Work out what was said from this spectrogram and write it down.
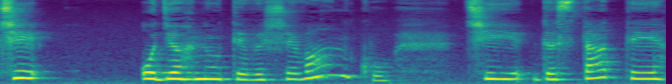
Чи одягнути вишиванку, чи достати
